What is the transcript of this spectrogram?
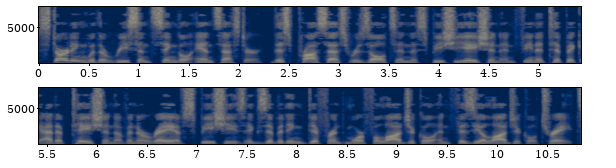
Starting with a recent single ancestor, this process results in the speciation and phenotypic adaptation of an array of species exhibiting different morphological and physiological traits.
